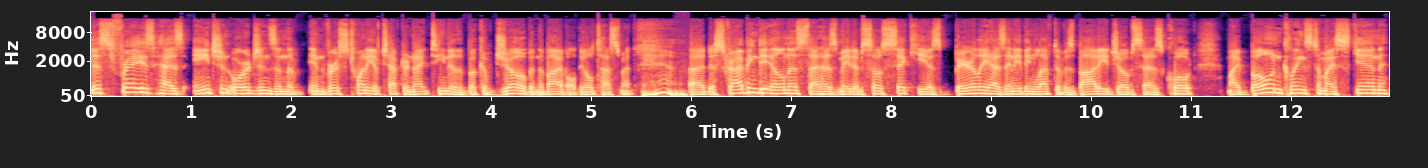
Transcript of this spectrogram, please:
This phrase has ancient origins in the in verse 20 of chapter 19 of the book of Job in the Bible, the Old Testament. Yeah. Uh, describing the illness that has made him so sick he has barely has anything left of his body job says quote my bone clings to my skin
